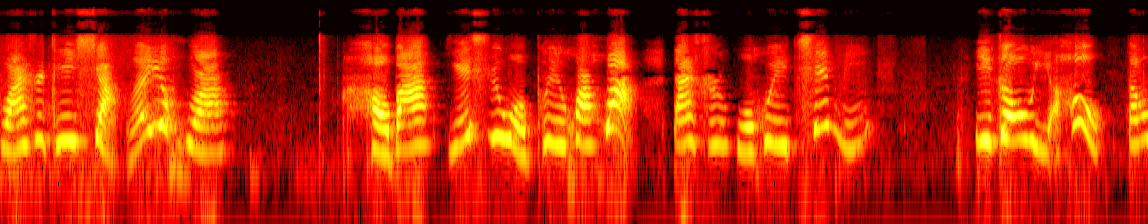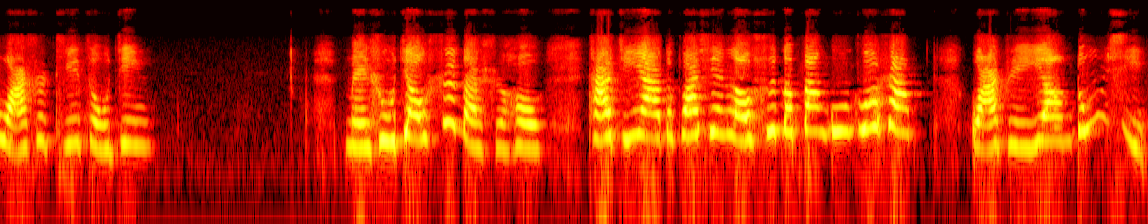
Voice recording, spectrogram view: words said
瓦斯提想了一会儿，好吧，也许我不会画画，但是我会签名。一周以后，当瓦斯提走进美术教室的时候，他惊讶地发现老师的办公桌上挂着一样东西。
